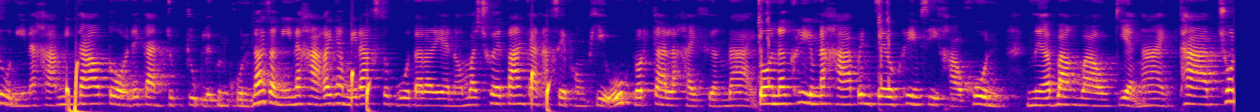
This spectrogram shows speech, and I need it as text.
สูตรนี้นะคะ มี 9 ตัวด้วยกันจุกๆเลยคุณคุณนอกจากนี้นะคะ ก็ยังมีรากสกูตาเรียเนาะมาช่วยต้านการอักเสบของผิว ลดการระคายเคืองได้ ตัวเนื้อครีมนะคะ เป็นเจลครีมสีขาวขุ่นเนื้อบางเบาเกลี่ยง่าย ทาช่วง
